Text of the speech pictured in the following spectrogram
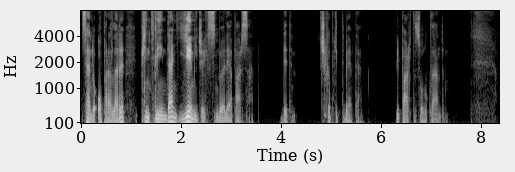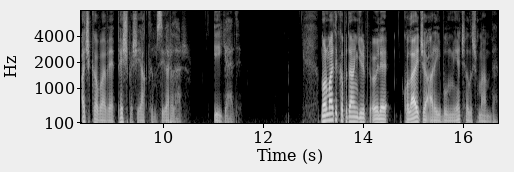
Sen de o paraları pintiliğinden yiyemeyeceksin böyle yaparsan dedim. Çıkıp gittim evden. Bir parkta soluklandım. Açık hava ve peş peşe yaktığım sigaralar iyi geldi. Normalde kapıdan girip öyle kolayca arayı bulmaya çalışmam ben.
